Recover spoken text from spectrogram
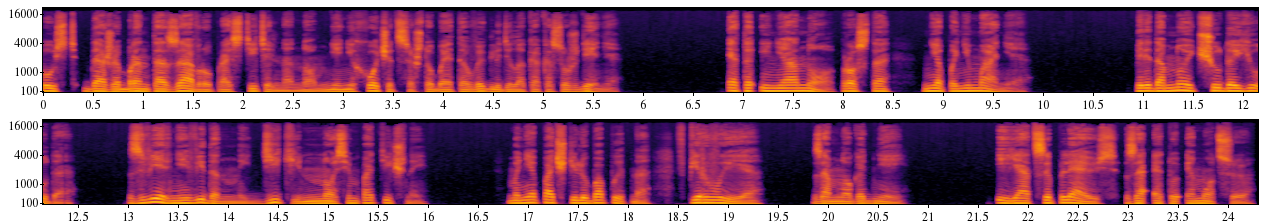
Пусть даже бронтозавру простительно, но мне не хочется, чтобы это выглядело как осуждение. Это и не оно, просто непонимание. Передо мной чудо-юдо. Зверь невиданный, дикий, но симпатичный. Мне почти любопытно, впервые за много дней. И я цепляюсь за эту эмоцию,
